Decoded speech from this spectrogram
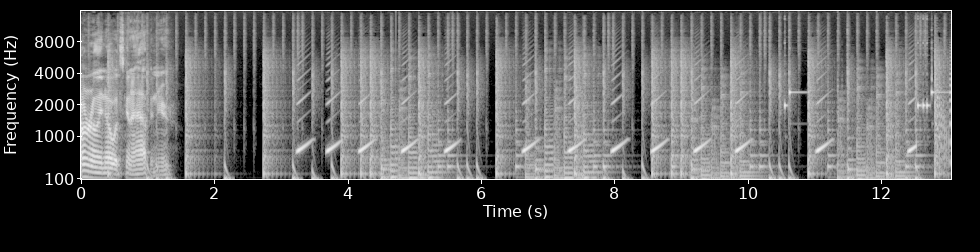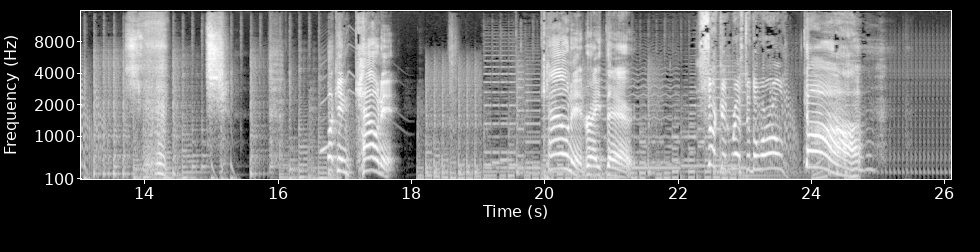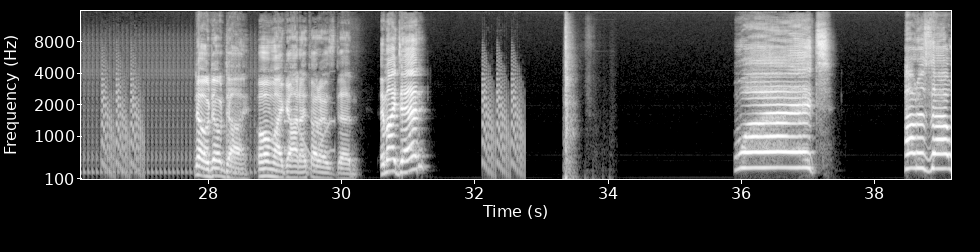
I don't really know what's gonna happen here. Fucking count it. Count it right there. Suck it, rest of the world! Gah! No, don't die. Oh my god, I thought I was dead. Am I dead? What? How does that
